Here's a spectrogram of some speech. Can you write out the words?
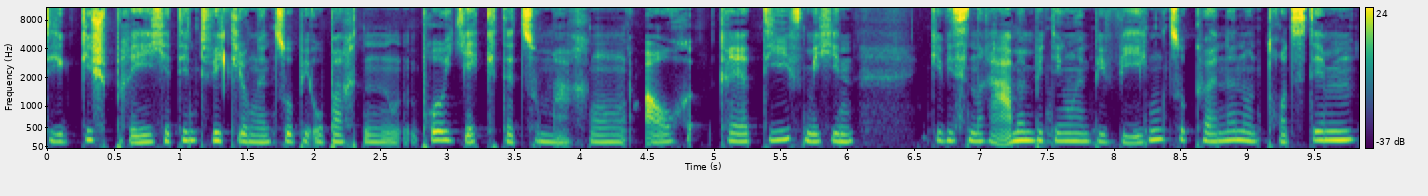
die Gespräche, die Entwicklungen zu beobachten, Projekte zu machen, auch kreativ mich in gewissen Rahmenbedingungen bewegen zu können. Und trotzdem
